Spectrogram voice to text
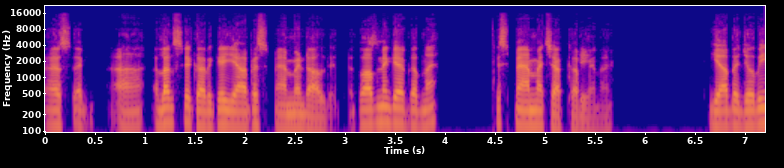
अलग से करके यहाँ पे स्पैम में डाल देता है। तो आपने क्या करना है? स्पैम में चेक कर लेना है। यहाँ पे जो भी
